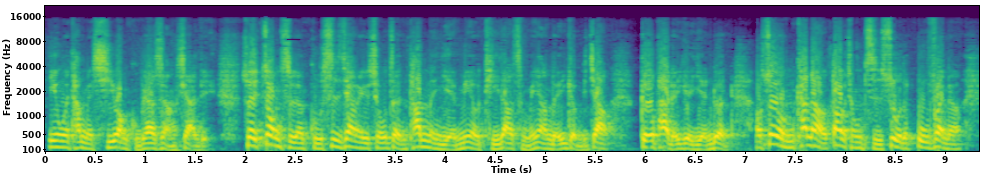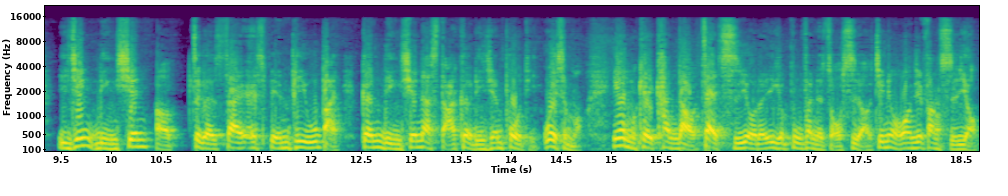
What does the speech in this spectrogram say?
因为他们希望股票市场下跌。所以纵使呢股市这样一个修正，他们也没有提到什么样的一个比较鸽派的一个言论啊。所以我们看到道琼指数的部分呢，已经领先啊，这个在 S&P 500跟领先纳斯达克。领先破底，为什么？因为我们可以看到，在石油的一个部分的走势哦，今天我忘记放石油，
